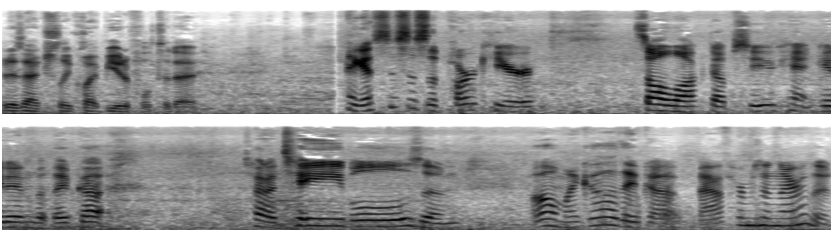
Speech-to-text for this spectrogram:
it is actually quite beautiful today. I guess this is the park here. It's all locked up so you can't get in, but they've got a ton of tables and oh my god, they've got bathrooms in there that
